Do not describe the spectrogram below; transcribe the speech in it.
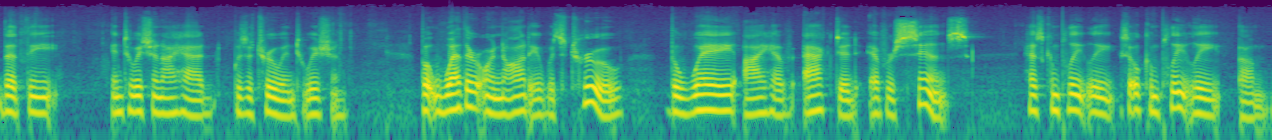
that the intuition I had was a true intuition. But whether or not it was true, the way I have acted ever since has completely, so completely um,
